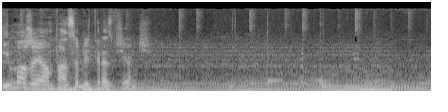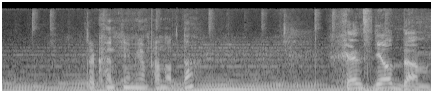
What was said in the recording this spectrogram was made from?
I może ją pan sobie teraz wziąć. Tak chętnie mi ją pan odda? Chętnie oddam,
